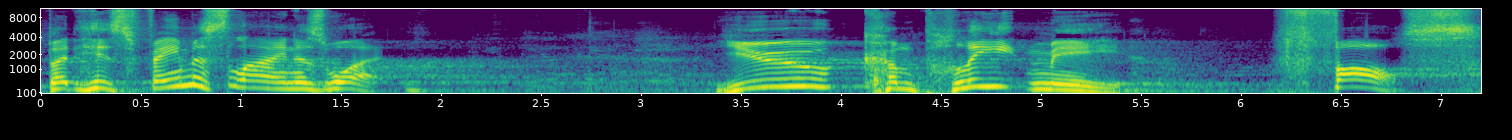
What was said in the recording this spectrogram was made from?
but his famous line is what? You complete me. False.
